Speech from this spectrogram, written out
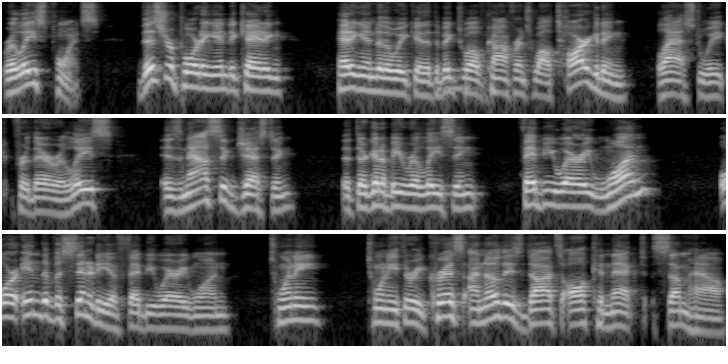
release points. This reporting indicating heading into the weekend that the Big 12 conference, while targeting last week for their release, is now suggesting that they're going to be releasing February 1 or in the vicinity of February 1, 23. Chris, I know these dots all connect somehow,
